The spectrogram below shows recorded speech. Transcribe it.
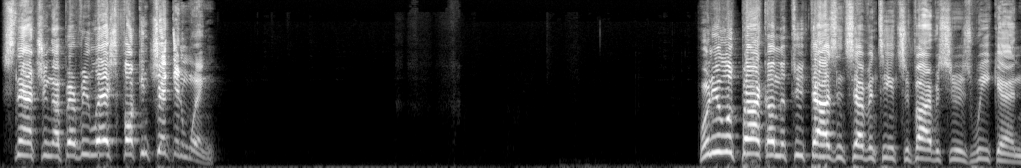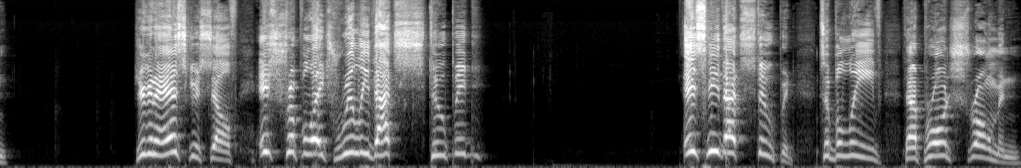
snatching up every last fucking chicken wing. When you look back on the 2017 Survivor Series weekend, you're going to ask yourself is Triple H really that stupid? Is he that stupid to believe that Braun Strowman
